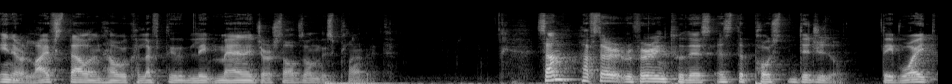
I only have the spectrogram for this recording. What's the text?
in our lifestyle and how we collectively manage ourselves on this planet. Some have started referring to this as the post digital Dave White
